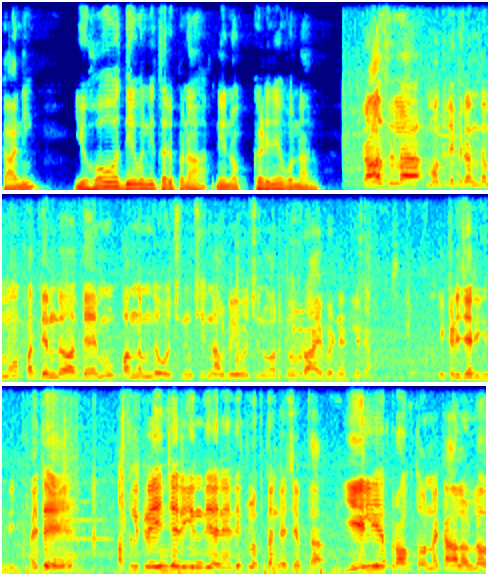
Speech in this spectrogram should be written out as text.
కానీ యహోవ దేవుని తరపున నేనొక్కడినే ఉన్నాను. రాజుల మొదటి గ్రంథము పద్దెనిమిదో అధ్యాయము పంతొమ్మిదో వచ్చిన నుంచి నలభై వచ్చిన వరకు వ్రాయబడినట్లుగా ఇక్కడ జరిగింది. అయితే అసలు ఇక్కడ ఏం జరిగింది అనేది క్లుప్తంగా చెప్తా. ఏలియా ప్రవక్త ఉన్న కాలంలో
